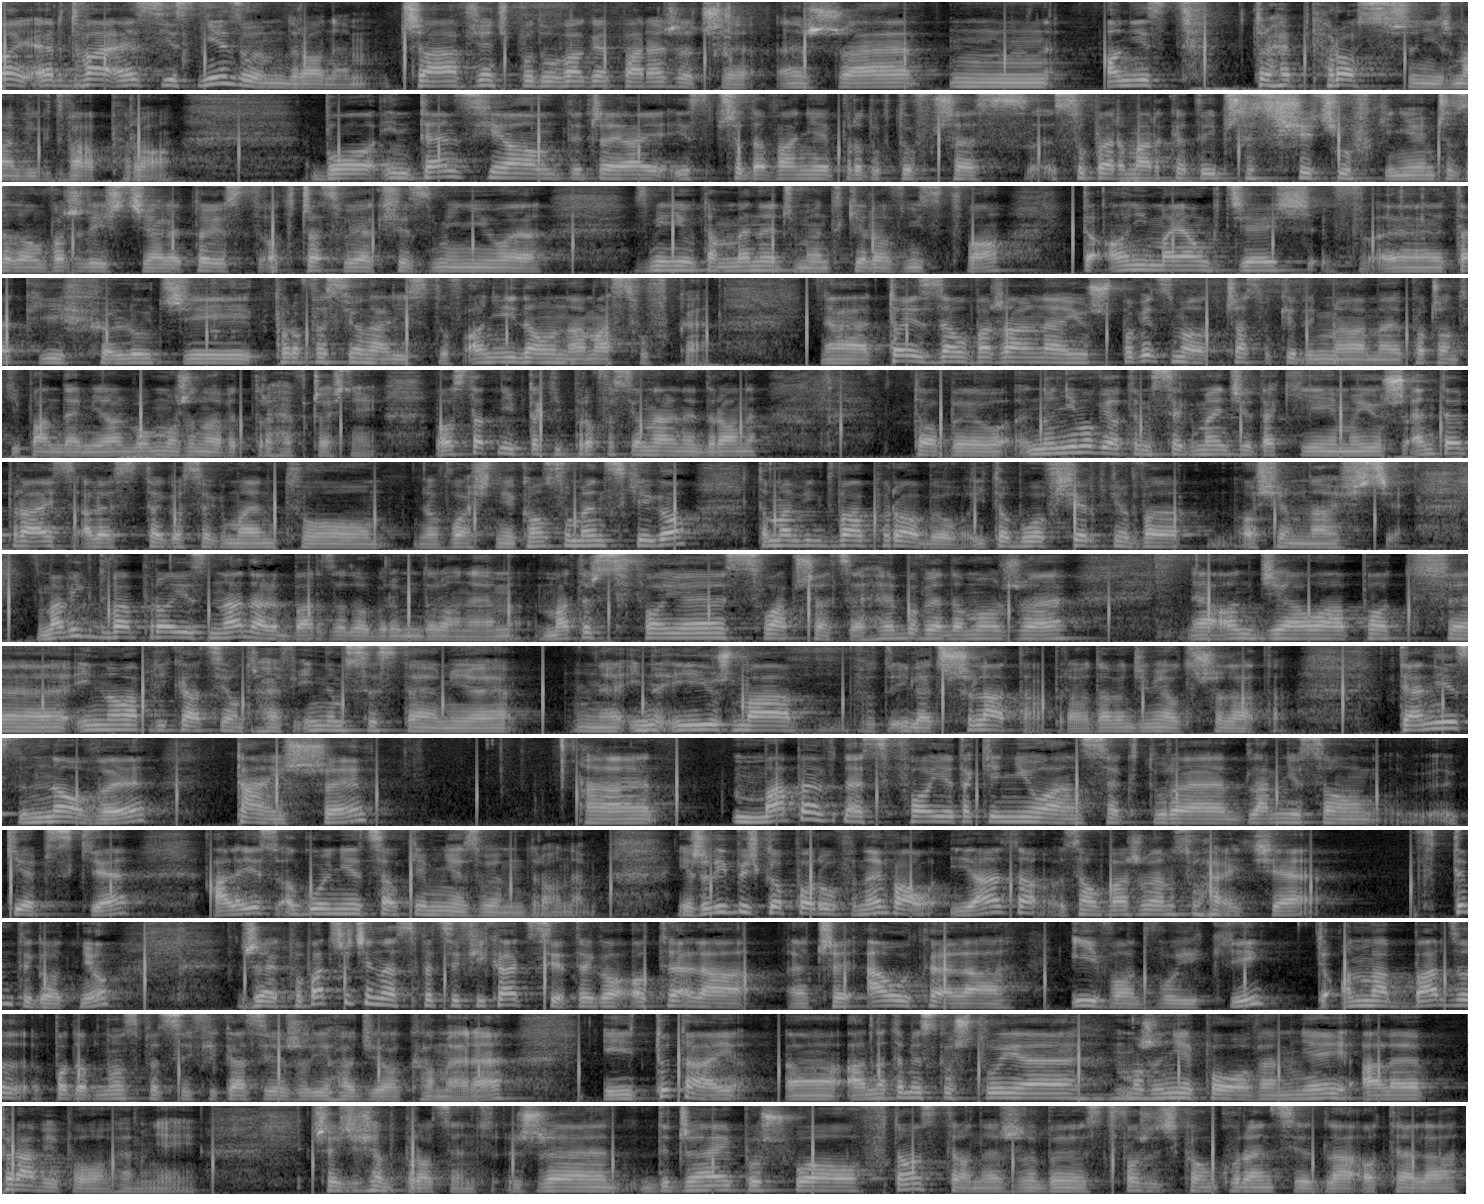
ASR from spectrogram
Słuchaj, R2S jest niezłym dronem. Trzeba wziąć pod uwagę parę rzeczy, że mm, on jest trochę prostszy niż Mavic 2 Pro, bo intencją DJI jest sprzedawanie produktów przez supermarkety i przez sieciówki. Nie wiem, czy zauważyliście, ale to jest od czasu, jak się zmieniły, zmienił tam management, kierownictwo, to oni mają gdzieś w, e, takich ludzi, profesjonalistów. Oni idą na masówkę. E, to jest zauważalne już powiedzmy od czasu, kiedy mamy początki pandemii, albo może nawet trochę wcześniej. Bo ostatni taki profesjonalny dron to był, no nie mówię o tym segmencie takim już enterprise, ale z tego segmentu właśnie konsumenckiego, to Mavic 2 Pro był i to było w sierpniu 2018. Mavic 2 Pro jest nadal bardzo dobrym dronem, ma też swoje słabsze cechy, bo wiadomo, że on działa pod e, inną aplikacją, trochę w innym systemie e, i już ma ile? 3 lata, prawda? Będzie miał 3 lata. Ten jest nowy, tańszy. E, ma pewne swoje takie niuanse, które dla mnie są kiepskie, ale jest ogólnie całkiem niezłym dronem. Jeżeli byś go porównywał, ja zauważyłem, słuchajcie, w tym tygodniu, że jak popatrzycie na specyfikację tego Otela czy Autela Ivo dwójki, to on ma bardzo podobną specyfikację, jeżeli chodzi o kamerę. I tutaj, a natomiast kosztuje może nie połowę mniej, ale prawie połowę mniej. 60%, że DJI poszło w tą stronę, żeby stworzyć konkurencję dla Otela e,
